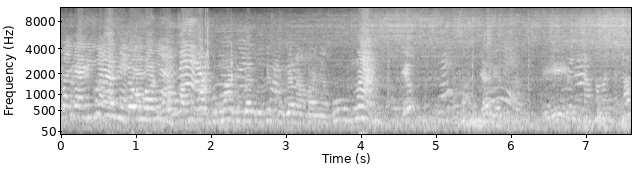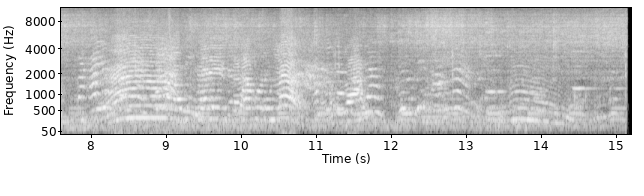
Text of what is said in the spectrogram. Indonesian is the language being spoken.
Coba jarinya Bunga juga buat jarinya. bunga juga tulis juga namanya bunga. Yuk. Belajar ya kita. Oke. Iya. Ah, habis dari Sekarang nah, ular. Ular.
